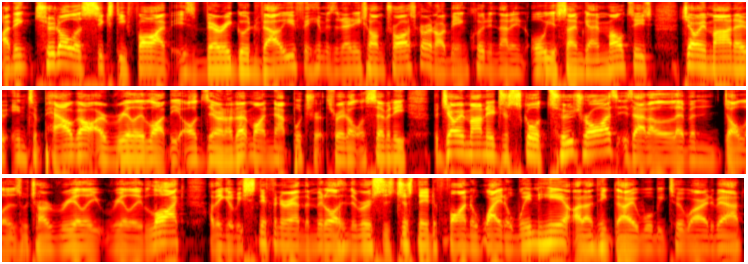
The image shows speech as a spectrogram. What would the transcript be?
I think $2.65 is very good value for him as an anytime try scorer, and I'd be including that in all your same game multis. Joey Manu into Pauga, I really like the odds there, and I don't mind Nat Butcher at $3.70, but Joey Manu just scored two tries is at $11, which I really, really like. I think it'll be sniffing around the middle. I think the Roosters just need to find a way to win here. I don't think they will be too worried about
